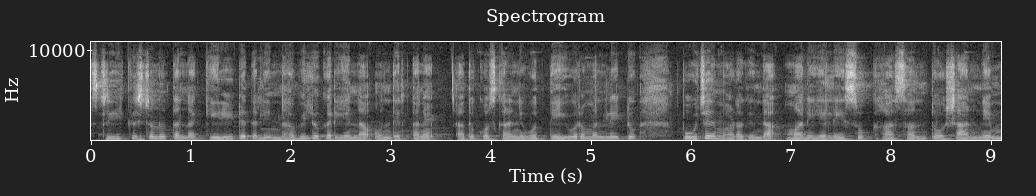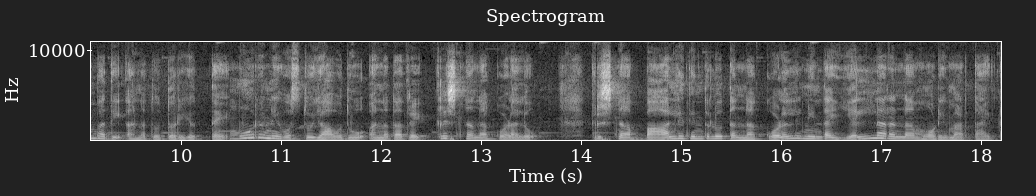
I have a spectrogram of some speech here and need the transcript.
ಶ್ರೀಕೃಷ್ಣನು ತನ್ನ ಕಿರೀಟದಲ್ಲಿ ನವಿಲುಗರಿಯನ್ನು ಹೊಂದಿರ್ತಾನೆ. ಅದಕ್ಕೋಸ್ಕರ ನೀವು ದೇವರ ಮನೆಯಲ್ಲಿಟ್ಟು ಪೂಜೆ ಮಾಡೋದ್ರಿಂದ ಮನೆಯಲ್ಲಿ ಸುಖ, ಸಂತೋಷ, ನೆಮ್ಮದಿ ಅನ್ನೋದು ದೊರೆಯುತ್ತೆ. ಮೂರನೇ ವಸ್ತು ಯಾವುದು ಅನ್ನೋದಾದರೆ ಕೃಷ್ಣನ ಕೊಳಲು. ಕೃಷ್ಣ ಬಾಲ್ಯದಿಂದಲೂ ತನ್ನ ಕೊಳಲಿನಿಂದ ಎಲ್ಲರನ್ನ ಮೋಡಿ ಮಾಡ್ತಾ ಇದ್ದ.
